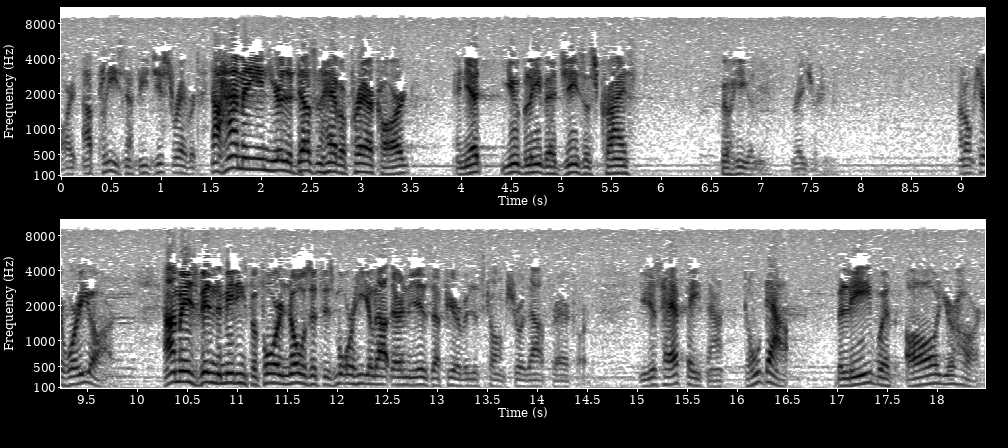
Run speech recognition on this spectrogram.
All right, now please, now be just reverent. Now, how many in here that doesn't have a prayer card, and yet you believe that Jesus Christ will heal you? Raise your hand. I don't care where you are. How many's been in the meetings before and knows that there's more healed out there than there is up here, but just come sure without prayer card. You just have faith now. Don't doubt. Believe with all your heart.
